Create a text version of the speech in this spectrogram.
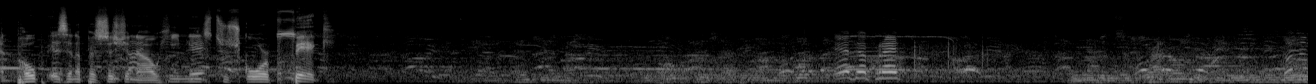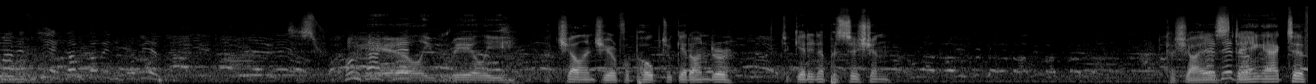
And Pope is in a position now, he needs to score big. Head up, red. This is really, really a challenge here for Pope to get under, to get in a position. Kajaia is staying active.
